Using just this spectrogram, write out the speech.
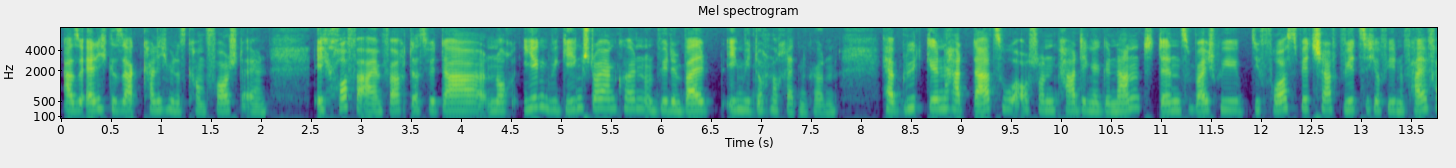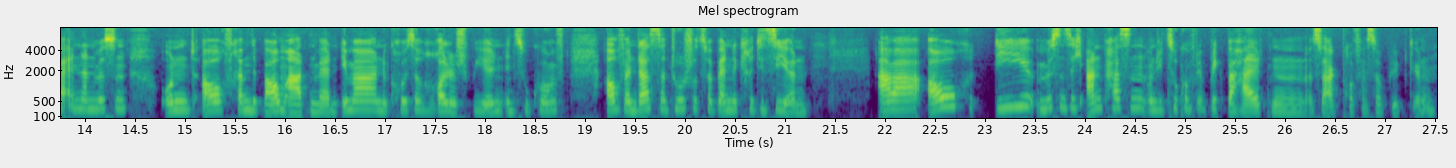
also ehrlich gesagt kann ich mir das kaum vorstellen. Ich hoffe einfach, dass wir da noch irgendwie gegensteuern können und wir den Wald irgendwie doch noch retten können. Herr Blütgen hat dazu auch schon ein paar Dinge genannt, denn zum Beispiel die Forstwirtschaft wird sich auf jeden Fall verändern müssen und auch fremde Baumarten werden immer eine größere Rolle spielen in Zukunft, auch wenn das Naturschutzverbände kritisieren. Aber auch die müssen sich anpassen und die Zukunft im Blick behalten, sagt Professor Blütgen.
